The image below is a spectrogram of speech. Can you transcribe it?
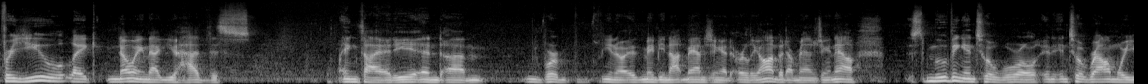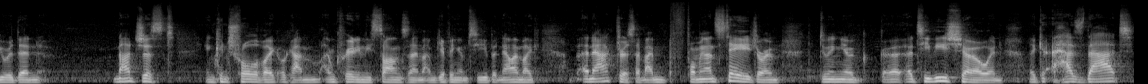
For you, like knowing that you had this anxiety and um, we're, you know, maybe not managing it early on, but are managing it now, just moving into a world, in- into a realm where you were then not just in control of like, okay, I'm, I'm creating these songs and I'm, I'm giving them to you, but now I'm like an actress. I'm, I'm performing on stage or I'm doing a, a TV show. And like, has that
